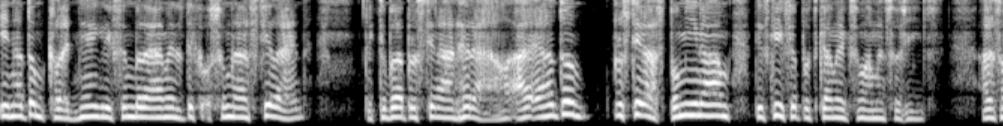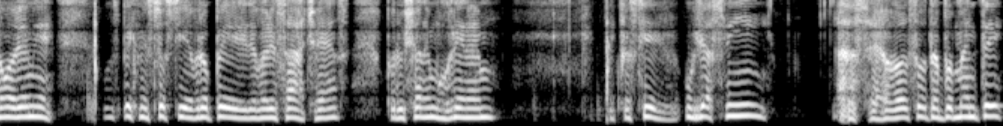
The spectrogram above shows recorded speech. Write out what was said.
i na tom kladně, když jsem byl já do těch 18 let, tak to byla prostě nádhera. No. A já na to prostě rád vzpomínám, vždycky se potkáme, jak se máme co říct. Ale samozřejmě úspěch mistrovství Evropy 96 pod Dušanem Uhrinem, tak prostě úžasný. A zase jo, jsou tam momenty,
